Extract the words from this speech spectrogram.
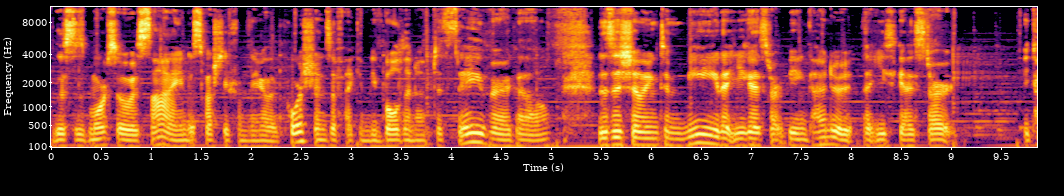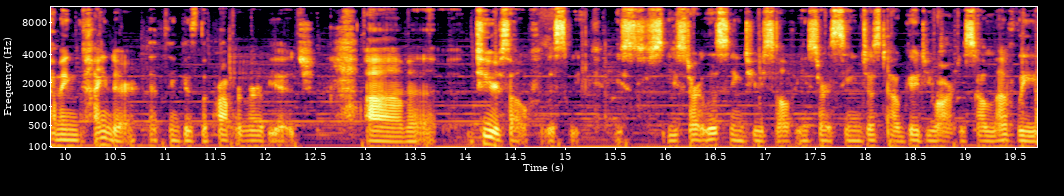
this is more so a sign, especially from the other portions, if I can be bold enough to say, Virgo. This is showing to me that you guys start being kinder, that you guys start becoming kinder, I think is the proper verbiage. Um, to yourself this week. You, you start listening to yourself and you start seeing just how good you are, just how lovely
